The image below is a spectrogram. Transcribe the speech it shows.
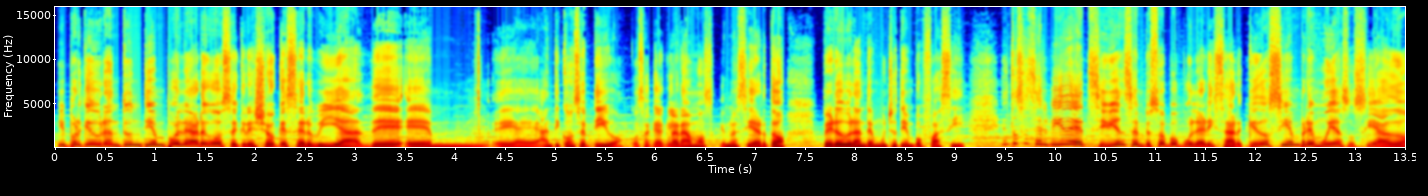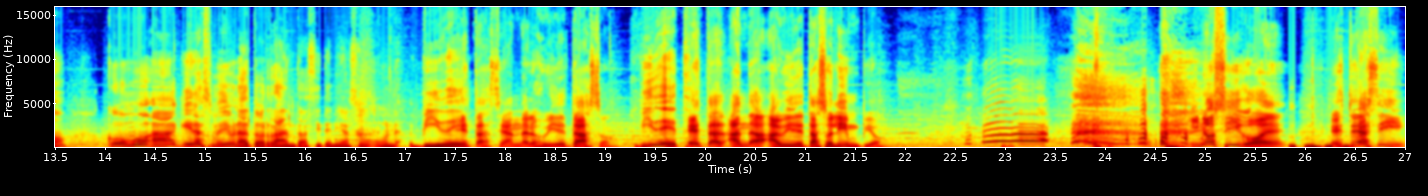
y porque durante un tiempo largo se creyó que servía de eh, eh, anticonceptivo, cosa que aclaramos que no es cierto, pero durante mucho tiempo fue así. Entonces el bidet, si bien se empezó a popularizar, quedó siempre muy asociado como a que eras medio una torranta si tenías un, un bidet. Esta se anda a los bidetazos. Bidet, Esta anda a bidetazo limpio. y no sigo, ¿eh? Estoy así,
